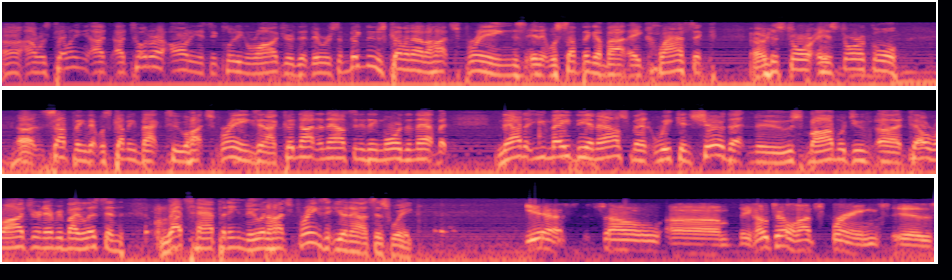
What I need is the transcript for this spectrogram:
Uh, I was telling, I, I told our audience, including Roger, that there was some big news coming out of Hot Springs, and it was something about a classic or histor- historical uh, something that was coming back to Hot Springs, and I could not announce anything more than that. But now that you made the announcement, we can share that news. Bob, would you uh, tell Roger and everybody listen what's happening new in Hot Springs that you announced this week? Yes. So um, the Hotel Hot Springs is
